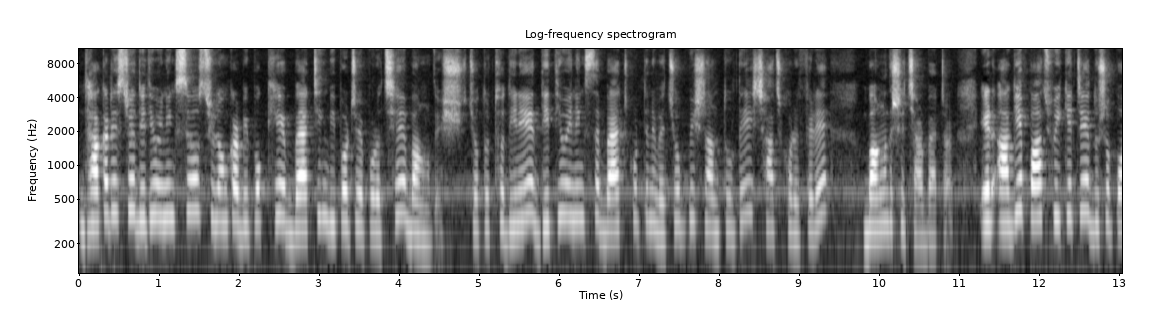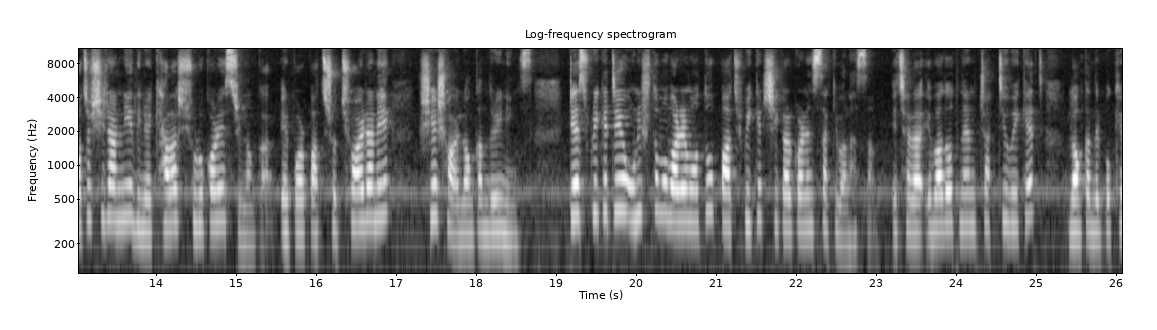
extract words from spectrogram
ঢাকা টেস্টের দ্বিতীয় ইনিংসেও শ্রীলঙ্কার বিপক্ষে ব্যাটিং বিপর্যয়ে পড়েছে বাংলাদেশ। চতুর্থ দিনে দ্বিতীয় ইনিংসে ব্যাট করতে নেমে চব্বিশ রান তুলতে সাজ ঘরে ফেরে বাংলাদেশের চার ব্যাটার। এর আগে পাঁচ উইকেটে দুশো পঁচাশি রান নিয়ে দিনের খেলা শুরু করে শ্রীলঙ্কা। এরপর পাঁচশো ছয় রানে শেষ হয় লঙ্কানদের ইনিংস। টেস্ট ক্রিকেটে উনিশতম বারের মতো পাঁচ উইকেট শিকার করেন সাকিব আল হাসান। এছাড়া এবাদত নেন চারটি উইকেট, লঙ্কানদের পক্ষে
